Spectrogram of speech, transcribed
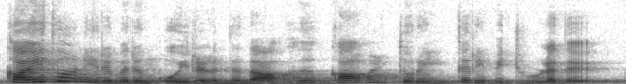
கைதான் இருவரும் உயிரிழந்ததாக காவல்துறை தெரிவித்துள்ளது.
